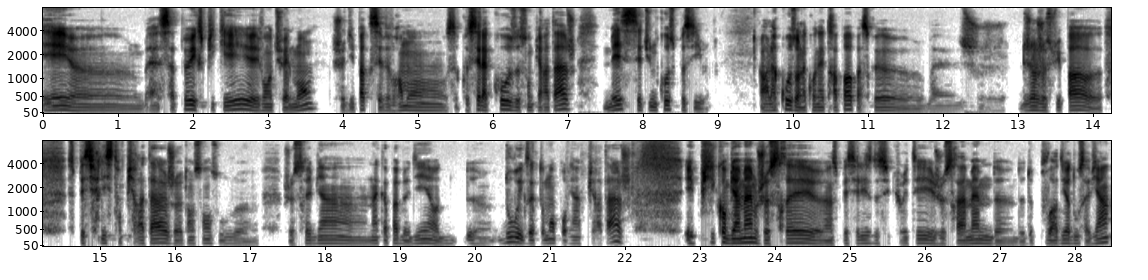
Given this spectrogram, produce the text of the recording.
et euh, bah, ça peut expliquer éventuellement. Je dis pas que c'est vraiment que c'est la cause de son piratage, mais c'est une cause possible. Alors la cause, on la connaîtra pas parce que bah, je, déjà je suis pas euh, spécialiste en piratage dans le sens où euh, je serais bien incapable de dire d'où exactement provient le piratage. Et puis quand bien même je serais euh, un spécialiste de sécurité et je serais à même de, pouvoir dire d'où ça vient,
